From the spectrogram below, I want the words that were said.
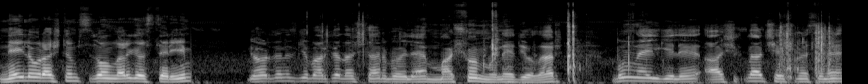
Neyle uğraştım size onları göstereyim. Gördüğünüz gibi arkadaşlar böyle maşon mu ne diyorlar. Bununla ilgili Aşıklar Çeşmesi'ne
